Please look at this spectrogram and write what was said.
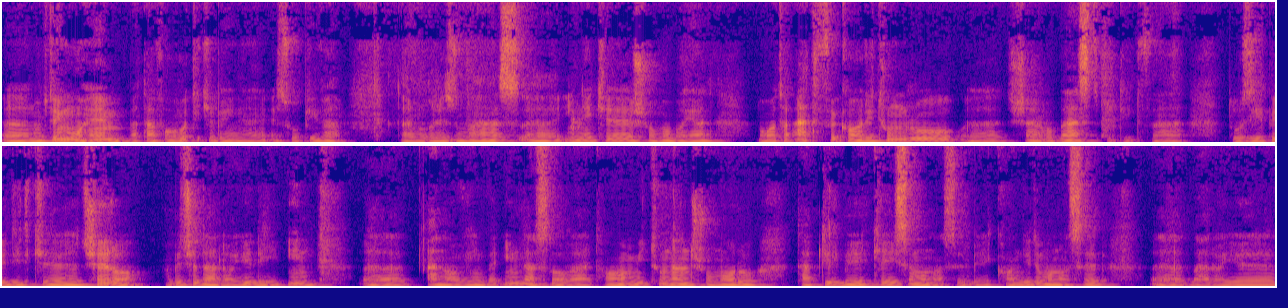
نکته مهم و تفاوتی که بین SOP و در واقع رزومه هست اینه که شما باید نقاط عطف کاریتون رو شرح و بست بدید و توضیح بدید که چرا و به چه دلایلی این عناوین و این دستاوردها می‌تونن شما رو تبدیل به یک case مناسب به یک کاندید مناسب برای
